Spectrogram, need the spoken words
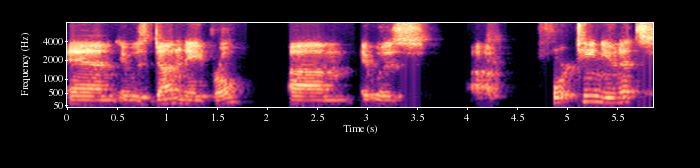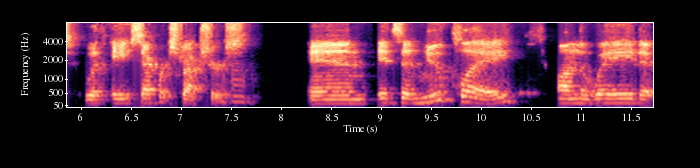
and it was done in April. Um, it was uh, 14 units with eight separate structures, oh. and it's a new play on the way that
